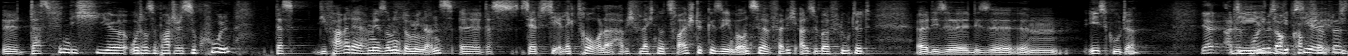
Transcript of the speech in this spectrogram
äh, das finde ich hier ultra sympathisch. Das ist so cool, dass die Fahrräder haben ja so eine Dominanz, äh, dass selbst die Elektroroller, habe ich vielleicht nur zwei Stück gesehen. Bei uns ist ja völlig alles überflutet, äh, diese, diese ähm, E-Scooter. Ja, das Die, Problem ist die, auch gibt's hier, die,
